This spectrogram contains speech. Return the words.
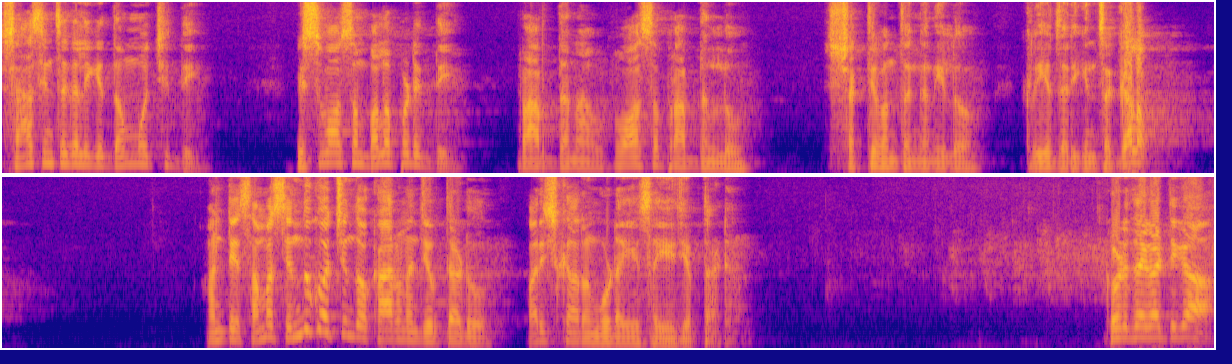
శాసించగలిగే దమ్ము వచ్చిద్ది. విశ్వాసం బలపడిద్ది. ప్రార్థన ఉపవాస ప్రార్థనలు శక్తివంతంగా నీలో క్రియ జరిగించగలవు అంటే సమస్య ఎందుకు వచ్చిందో కారణం చెప్తాడు. పరిష్కారం కూడా ఏసయ్యే చెప్తాడు. కొడితే గట్టిగా.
